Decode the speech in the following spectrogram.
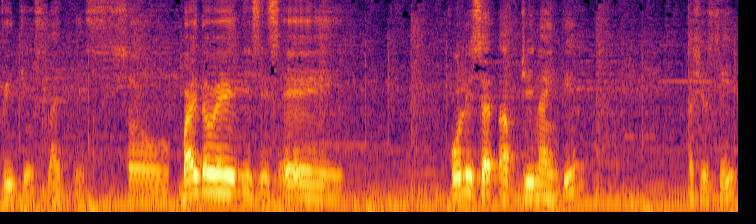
videos like this. So, by the way, this is a fully set up G19 as you see.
